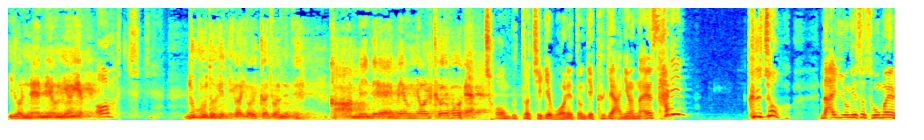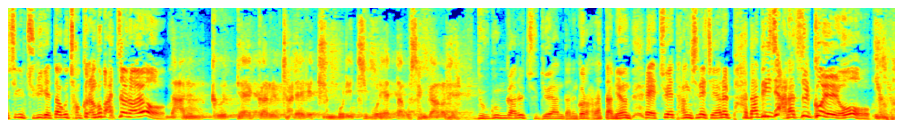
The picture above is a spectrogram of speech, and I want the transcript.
이건 내 명령이야. 어, 누구 덕에 네가 여기까지 왔는데 감히 내 명령을 거부해? 처음부터 제게 원했던 게 그게 아니었나요? 살인? 그렇죠. 날 이용해서 송하영 씨를 죽이겠다고 접근한 거 맞잖아요. 나는 그 대가를 자네에게 충분히 지불했다고 생각을 해. 누군가를 죽여야 한다는 걸 알았다면 애초에 당신의 제안을 받아들이지 않았을 거예요. 이거 봐.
